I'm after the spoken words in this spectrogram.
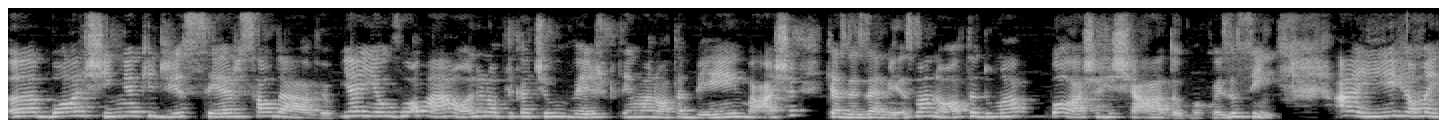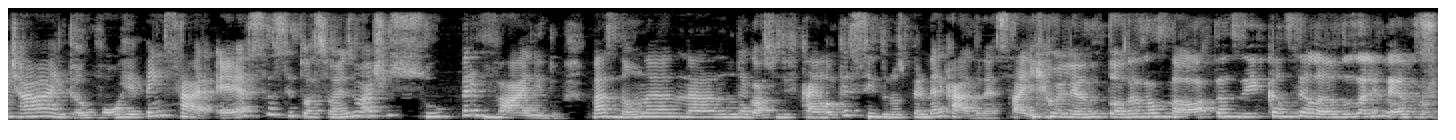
ah, bolachinha que diz ser saudável. E aí eu vou lá, olho no aplicativo, vejo que tem uma nota bem baixa, que às vezes é a mesma nota de uma bolacha recheada, alguma coisa assim. Aí realmente, ah, então vou repensar. Essas situações eu acho super válido, mas não na, na- no negócio de ficar enlouquecido no supermercado, né? Sair olhando todas as notas e cancelando os alimentos.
